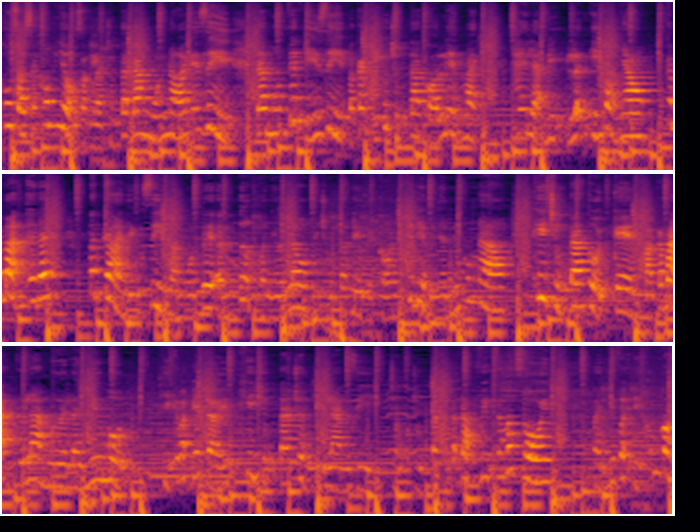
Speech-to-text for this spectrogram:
Cô giáo sẽ không hiểu rằng là chúng ta đang muốn nói cái gì, đang muốn viết ý gì và các ý của chúng ta có liền mạch hay là bị lẫn ý vào nhau. Các bạn thấy đấy tất cả những gì mà muốn gây ấn tượng và nhớ lâu thì chúng ta đều phải có những cái điểm nhấn đúng không nào? Khi chúng ta thổi kèn mà các bạn cứ làm 10 lần như một thì các bạn biết đấy, khi chúng ta chuẩn bị làm gì, chồng của chúng ta cũng đã đọc vị ra mất rồi. Và như vậy thì không còn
